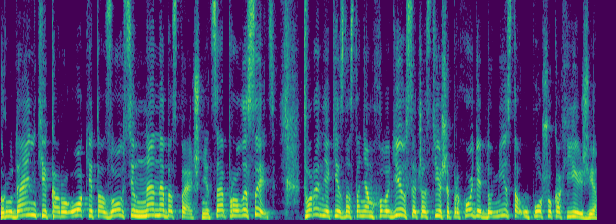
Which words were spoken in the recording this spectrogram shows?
Руденькі, кароокі та зовсім не небезпечні. Це про лисиць. Тварин, які з настанням холодів все частіше приходять до міста у пошуках їжі.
